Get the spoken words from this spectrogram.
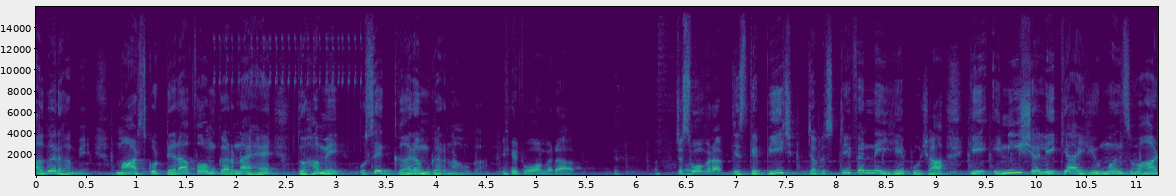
अगर हमें मार्स को टेराफॉर्म करना है तो हमें उसे गर्म करना होगा You'd warm it up. Just warm it up. जिसके बीच जब स्टीफन ने यह पूछा कि इनिशियली क्या ह्यूमंस वहाँ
